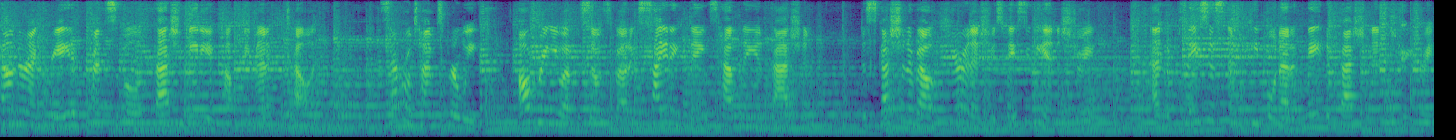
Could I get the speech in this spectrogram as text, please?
founder and creative principal of fashion media company Manic Metallic. Several times per week, I'll bring you episodes about exciting things happening in fashion, discussion about current issues facing the industry, and the places and people that have made the fashion industry great.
